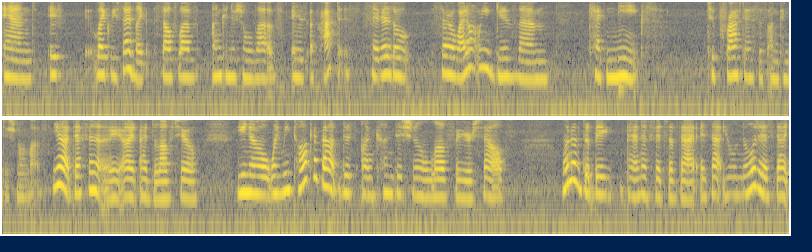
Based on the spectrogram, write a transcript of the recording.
And if like we said, like self-love unconditional love is a practice. It is. So, Sarah, why don't we give them techniques to practice this unconditional love? Yeah, definitely. I'd, I'd love to. You know, when we talk about this unconditional love for yourself, one of the big benefits of that is that you'll notice that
